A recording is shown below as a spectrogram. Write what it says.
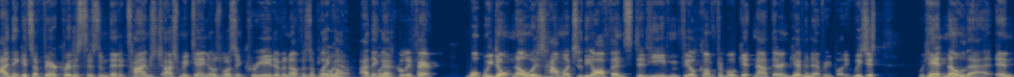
I think it's a fair criticism that at times Josh McDaniels wasn't creative enough as a play Oh, caller. yeah. I think Oh, that's yeah. really fair. What we don't know is how much of the offense did he even feel comfortable getting out there and giving everybody. We just we can't know that. And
